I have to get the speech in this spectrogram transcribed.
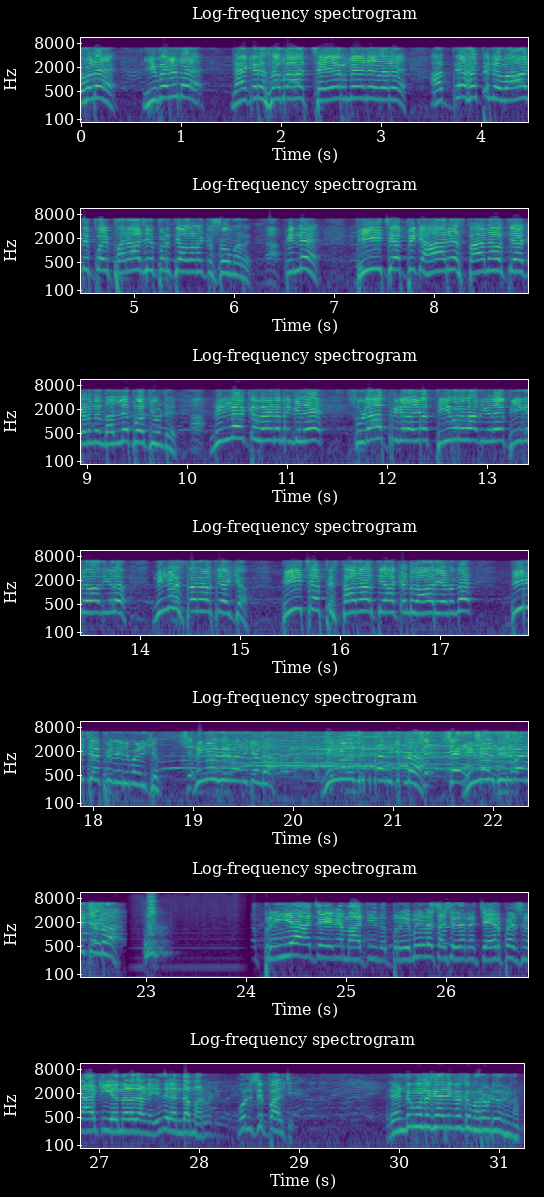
അവിടെ ഇവരുടെ നഗരസഭാ ചെയർമാനെ വരെ അദ്ദേഹത്തിന്റെ വാർഡിൽ പോയി പരാജയപ്പെടുത്തിയ ആളാണ് കൃഷ്ണകുമാർ. പിന്നെ ബി ജെ പിക്ക് ആരെ സ്ഥാനാർത്ഥിയാക്കണമെന്ന് നല്ല ബോധ്യമുണ്ട്. നിങ്ങൾക്ക് വേണമെങ്കിൽ സുഡാപ്പികളെയോ തീവ്രവാദികളെയോ ഭീകരവാദികളെയോ നിങ്ങൾ സ്ഥാനാർത്ഥിയാക്കാം ബി ജെ പി സ്ഥാനാർത്ഥിയാക്കേണ്ടത് ആരെയാണെന്ന് ബി ജെ പി തീരുമാനിക്കും. നിങ്ങൾ തീരുമാനിക്കണ്ട. നിങ്ങൾ തീരുമാനിക്കണ്ട. നിങ്ങൾ തീരുമാനിക്കണ്ട. പ്രിയ അജയനെ മാറ്റി പ്രമീള ശശിധരനെ ചെയർപേഴ്സൺ ആക്കി എന്നുള്ളതാണ്. ഇതിലെന്താ മറുപടി? മുനിസിപ്പാലിറ്റി. രണ്ട് മൂന്ന് കാര്യങ്ങൾക്ക് മറുപടി പറയണം.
